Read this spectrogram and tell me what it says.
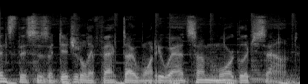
Since this is a digital effect I want to add some more glitch sound.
